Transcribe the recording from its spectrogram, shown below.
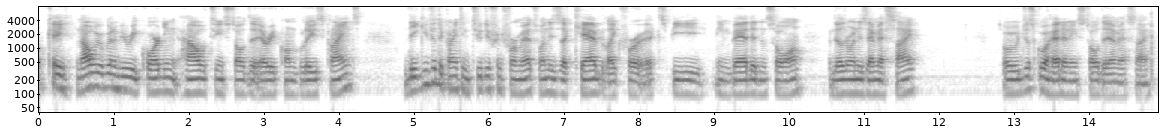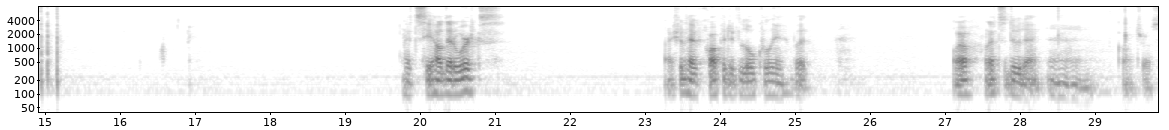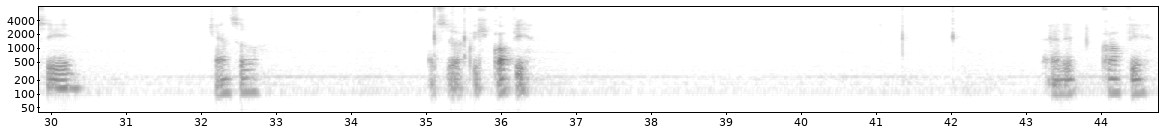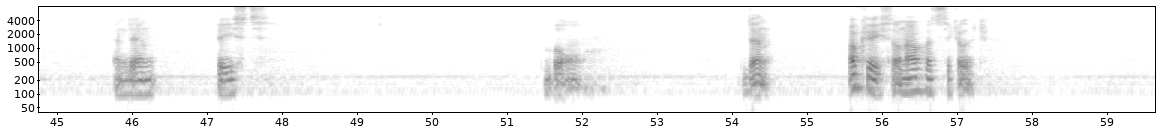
Okay, now we're going to be recording how to install the Ericom Blaze client. They give you the client in two different formats. One is a cab, like for XP embedded and so on, and the other one is MSI. So we'll just go ahead and install the MSI. Let's see how that works. I should have copied it locally, but well, let's do that. Uh, Control C, cancel. Let's do a quick copy. Edit, copy, and then paste. Boom. Done. Okay, so now let's take a look.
